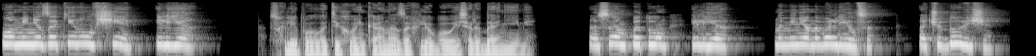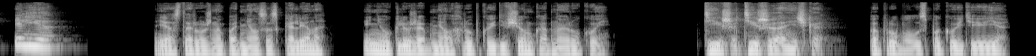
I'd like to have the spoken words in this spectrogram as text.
«Он меня закинул в щель, Илья!» Схлипывала тихонько она, захлебываясь рыданиями. «А сам потом, Илья, на меня навалился. А чудовище, Илья...» Я осторожно поднялся с колена и неуклюже обнял хрупкую девчонку одной рукой. «Тише, тише, Анечка!» – попробовал успокоить ее я.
